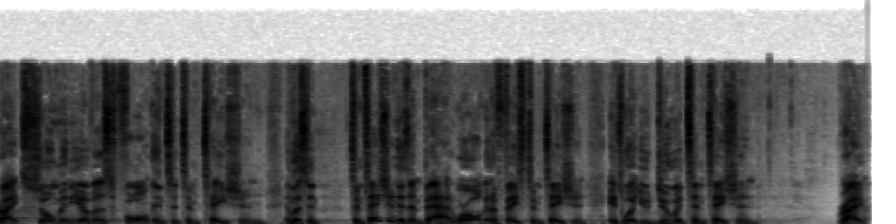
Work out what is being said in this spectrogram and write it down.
Right? So many of us fall into temptation. And listen, temptation isn't bad. We're all gonna face temptation. It's what you do with temptation, right?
